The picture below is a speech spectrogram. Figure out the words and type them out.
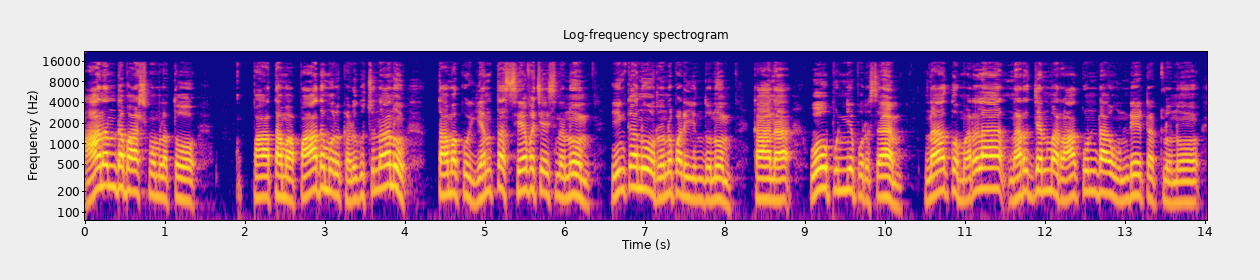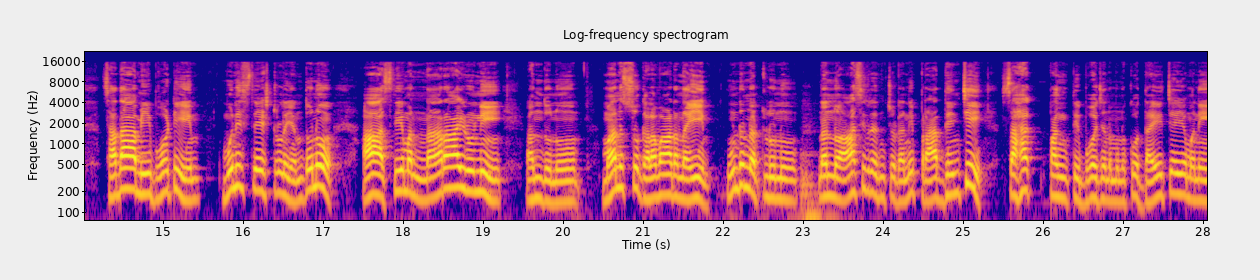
ఆనంద బాష్పములతో పా తమ పాదములు కడుగుచున్నాను. తమకు ఎంత సేవ చేసినను ఇంకనూ రుణపడి ఇందును. కాన ఓ పుణ్యపురుష నాకు మరలా నరజన్మ రాకుండా ఉండేటట్లును. సదా మీ పోటీ మునిశ్రేష్ఠుల ఎందును ఆ శ్రీమన్నారాయణుని అందును. మనస్సు గలవాడనై ఉండునట్లును నన్ను ఆశీర్వదించుడని ప్రార్థించి సహపంక్తి భోజనమునకు దయచేయమని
